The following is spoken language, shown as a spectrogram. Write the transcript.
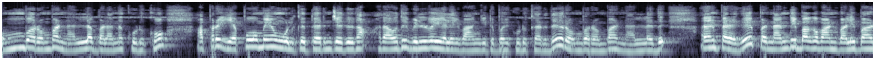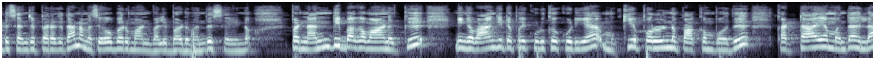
ரொம்ப ரொம்ப நல்ல பலனை கொடுக்கும். அப்புறம் எப்போவுமே உங்களுக்கு தெரிஞ்சது தான் அதாவது வில்வ இலை வாங்கிட்டு போய் கொடுக்கறது ரொம்ப ரொம்ப நல்லது. அதன் பிறகு இப்போ நந்தி பகவான் வழிபாடு செஞ்ச பிறகு தான் நம்ம சிவபெருமான் வழிபாடு வந்து செய்யணும். இப்போ நந்தி பகவானுக்கு நீங்கள் வாங்கிட்டு போய் கொடுக்கக்கூடிய முக்கிய பொருள்னு பார்க்கும்போது கட்டாயம் வந்து அதில்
